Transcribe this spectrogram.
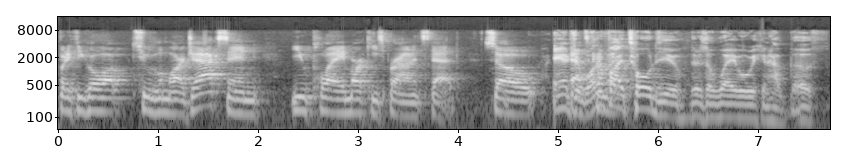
But if you go up to Lamar Jackson, you play Marquise Brown instead. So Andrew, what if I told you there's a way where we can have both?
